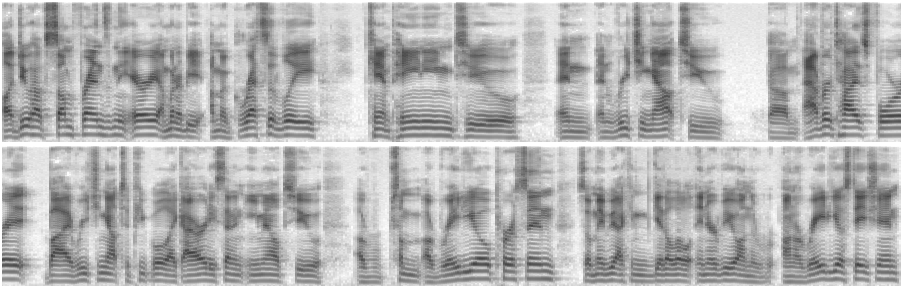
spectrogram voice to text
I do have some friends in the area. I'm going to be I'm aggressively campaigning to and and reaching out to um, advertise for it by reaching out to people like I already sent an email to a some a radio person, so maybe I can get a little interview on the on a radio station.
